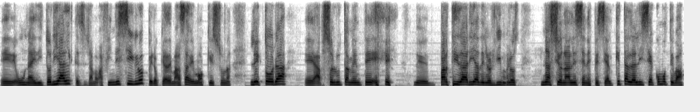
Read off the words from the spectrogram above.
eh, una editorial que se llama Fin de Siglo, pero que además sabemos que es una lectora eh, absolutamente partidaria de los libros nacionales en especial. ¿Qué tal Alicia? ¿Cómo te va?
